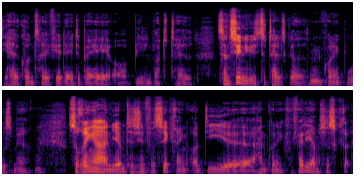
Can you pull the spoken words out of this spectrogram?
De havde kun 3-4 dage tilbage, og bilen var total, sandsynligvis totalskadet. Mm. Kunne ikke bruges mere. Mm. Så ringer han hjem til sin forsikring, og de, uh, han kunne ikke få fat i ham, så skri-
